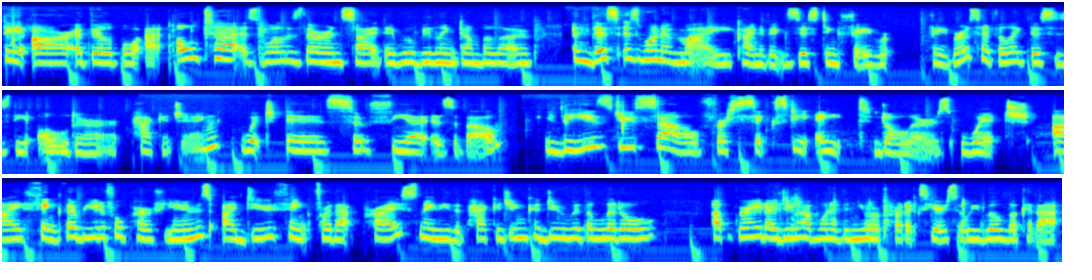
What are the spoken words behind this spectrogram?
They are available at Ulta as well as their own site. They will be linked down below. And this is one of my kind of existing favorite favorites. I feel like this is the older packaging, which is Sofia Isabel. These do sell for $68, which I think they're beautiful perfumes. I do think for that price, maybe the packaging could do with a little upgrade. I do have one of the newer products here, so we will look at that.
